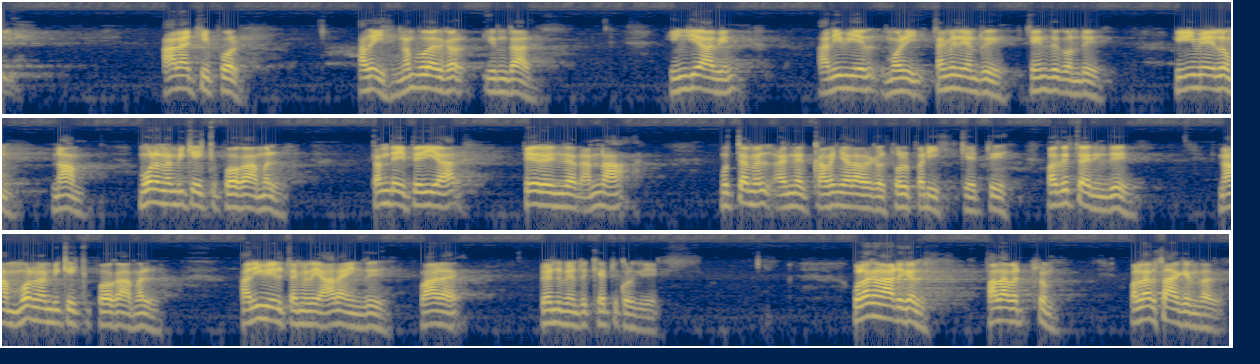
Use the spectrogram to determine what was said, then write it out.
ஆராய்ச்சி போல் அதை நம்புவர்கள் இருந்தால் இந்தியாவின் அறிவியல் மொழி தமிழ் என்று தெரிந்து கொண்டு இனிமேலும் நாம் மூட நம்பிக்கைக்கு போகாமல் தந்தை பெரியார் பேரறிஞர் அண்ணா முத்தமிழ் அறிஞர் கலைஞர் அவர்கள் சொல்படி கேட்டு பகுத்தறிந்து நாம் மூட நம்பிக்கைக்கு போகாமல் அறிவியல் தமிழை ஆராய்ந்து வாழ வேண்டும் என்று கேட்டுக்கொள்கிறேன். உலக நாடுகள் பலவற்றும் வளர்ச்சாகின்றது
